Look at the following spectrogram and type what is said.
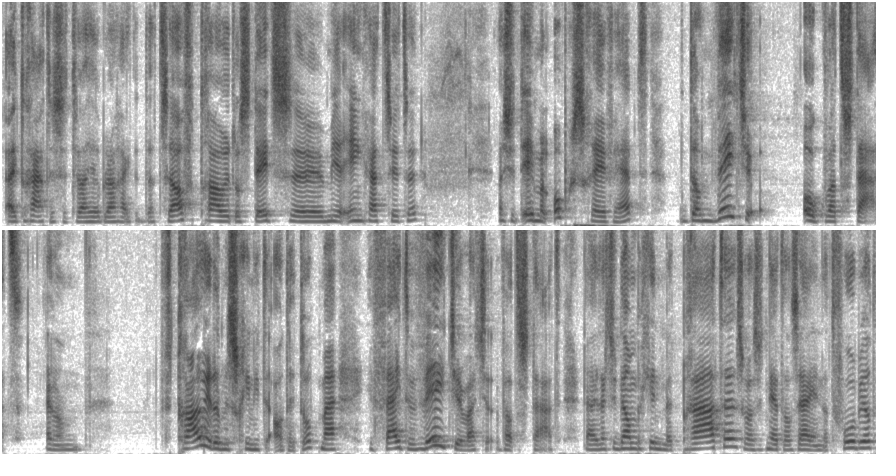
uiteraard is het wel heel belangrijk dat zelfvertrouwen er steeds eh, meer in gaat zitten. Als je het eenmaal opgeschreven hebt, dan weet je ook wat staat. En dan vertrouw je er misschien niet altijd op, maar in feite weet je wat, je, wat er staat. Nou, en als je dan begint met praten, zoals ik net al zei in dat voorbeeld,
